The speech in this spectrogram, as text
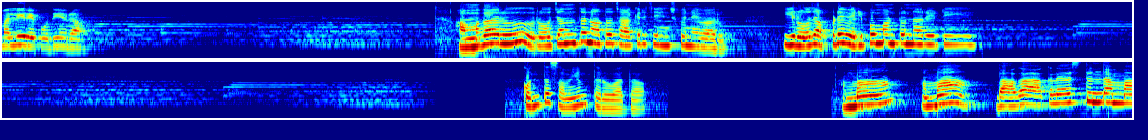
మళ్ళీ రేపు ఉదయం రా. అమ్మగారు రోజంతా నాతో చాకరీ చేయించుకునేవారు. ఈ రోజు అప్పుడే వెళ్ళిపోమ్మంటున్నారేటి కొంత సమయం తరువాత అమ్మా అమ్మా బాగా ఆకలేస్తుందమ్మా.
